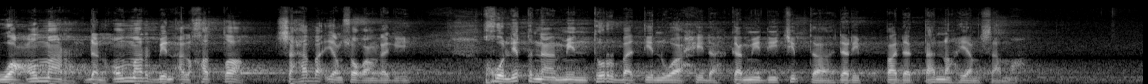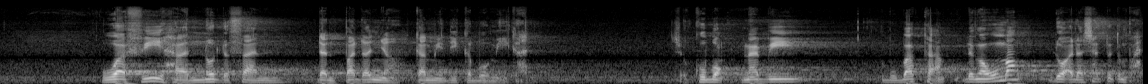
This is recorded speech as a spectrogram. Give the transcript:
Wa Umar dan Umar bin Al-Khattab sahabat yang seorang lagi. Khuliqna min turbatin wahidah. Kami dicipta daripada tanah yang sama. Wa fiha nudfan. Dan padanya kami dikebumikan. So, kubur Nabi Abu Bakar dengan Umar dua ada satu tempat.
